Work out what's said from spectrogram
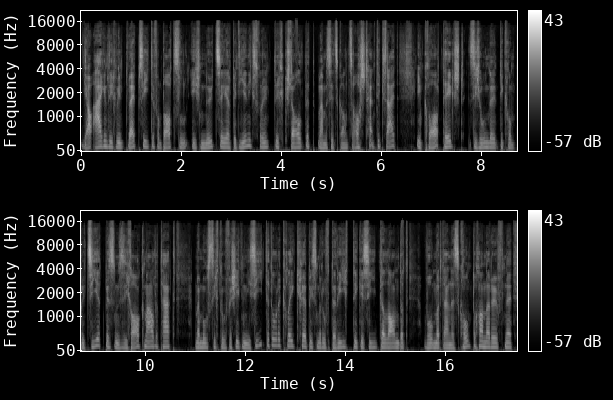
Ja, eigentlich, weil die Webseite von Batzel ist nicht sehr bedienungsfreundlich gestaltet, wenn man es jetzt ganz anständig sagt. Im Klartext, es ist unnötig kompliziert, bis man sich angemeldet hat. Man muss sich durch verschiedene Seiten durchklicken, bis man auf der richtigen Seite landet, wo man dann ein Konto kann eröffnen kann.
